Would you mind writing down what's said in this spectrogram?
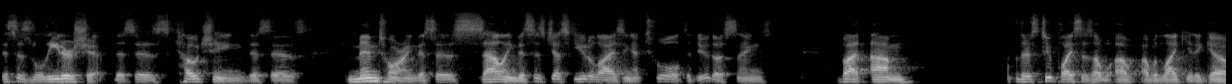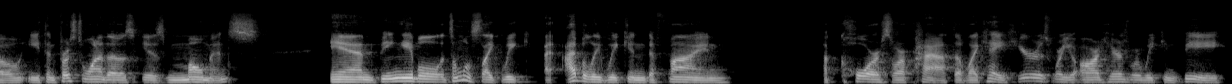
this is leadership. This is coaching. This is mentoring. This is selling. This is just utilizing a tool to do those things. But um, there's two places I, I, I would like you to go, Ethan. First one of those is moments, and being able. It's almost like we. I believe we can define a course or a path of like, hey, here's where you are. Here's where we can be,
